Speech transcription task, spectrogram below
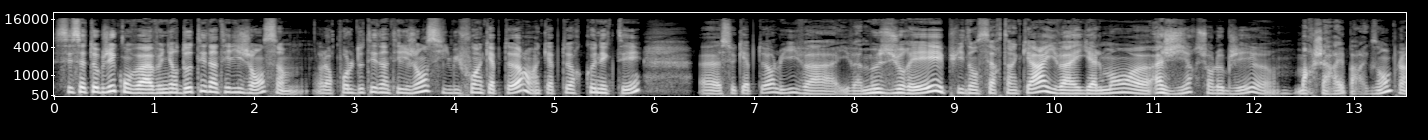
C'est cet objet qu'on va venir doter d'intelligence. Alors, pour le doter d'intelligence, il lui faut un capteur, un capteur connecté. Euh, ce capteur, lui, il va, mesurer et puis dans certains cas, il va également euh, agir sur l'objet, euh, marche-arrêt par exemple.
